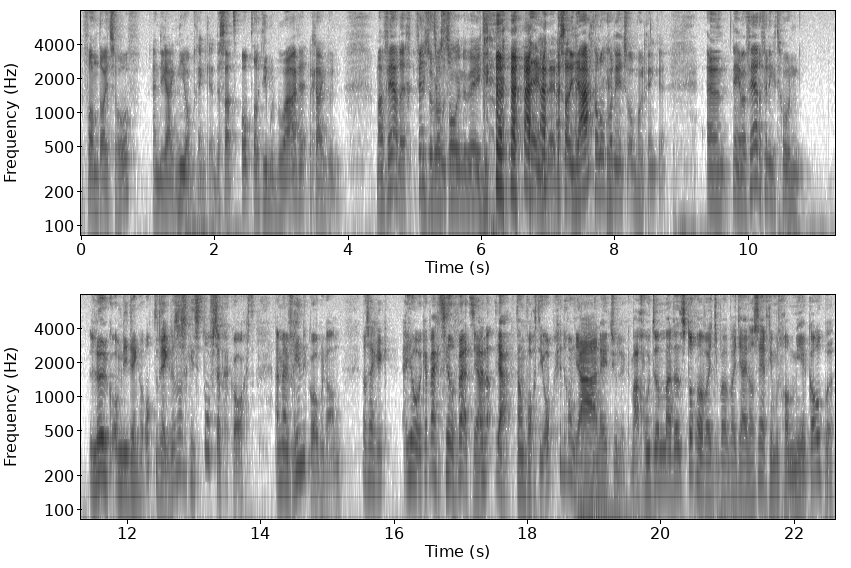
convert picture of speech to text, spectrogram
van Duitse Hof en die ga ik niet opdrinken. Er staat op dat ik die moet bewaren, dat ga ik doen. Maar verder vind Dus ik dat het was gewoon... volgende week. Nee, nee, nee. Er staat een jaartal op wanneer ik ze op mag drinken. Ehm, nee, maar verder vind ik het gewoon leuk om die dingen op te drinken. Dus als ik iets tofs heb gekocht en mijn vrienden komen dan, dan zeg ik, hey, joh, ik heb echt iets heel vet. Ja. En dan, ja, dan wordt die opgedronken. Ja, nee, tuurlijk. Maar goed, dan, maar dat is toch wel wat, je, wat jij dan zegt. Je moet gewoon meer kopen.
